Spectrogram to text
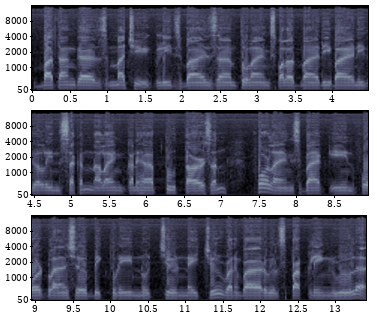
Batangas Magic leads by Zam two lengths, followed by Divine Eagle in second. Alang Kanihap two Tarzan. Four lengths back in fourth Blanche Victory Nurture Nature running by Will Sparkling Ruler.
